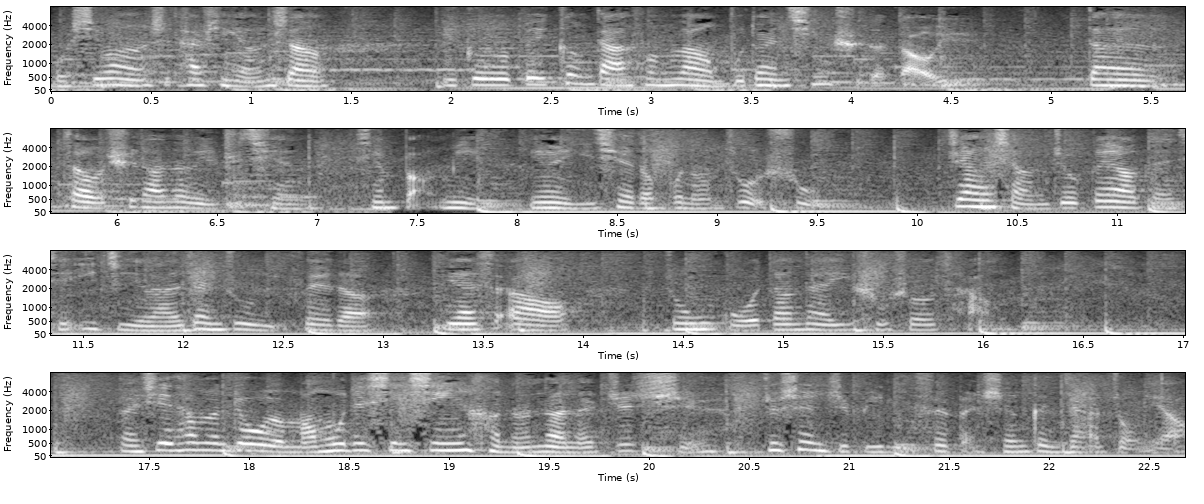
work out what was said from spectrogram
我希望是太平洋上一个被更大风浪不断侵蚀的岛屿。但在我去到那里之前，先保密，因为一切都不能作数。这样想就更要感谢一直以来赞助旅费的 DSL 中国当代艺术收藏。感谢他们对我有盲目的信心和暖暖的支持，这甚至比旅费本身更加重要。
